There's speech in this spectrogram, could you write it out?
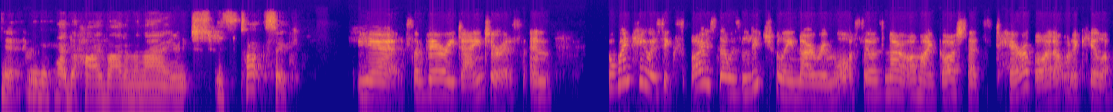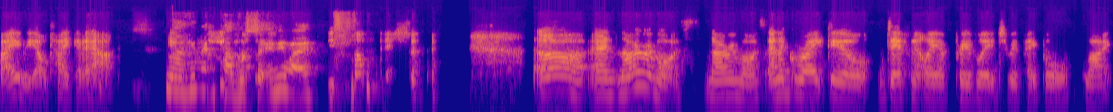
Yeah, would have had a high vitamin A, which is toxic. Yeah, so very dangerous. And but when he was exposed, there was literally no remorse. There was no, oh my gosh, that's terrible. I don't want to kill a baby. I'll take it out. No, he went and published it anyway. oh, and no remorse, no remorse, and a great deal, definitely, of privilege with people like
